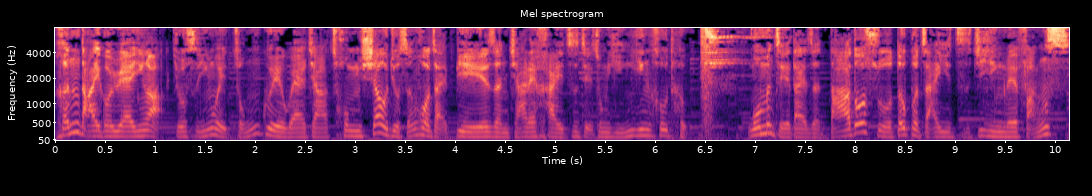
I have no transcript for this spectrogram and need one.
很大一个原因啊，就是因为中国玩家从小就生活在别人家的孩子这种阴影后头。我们这代人大多数都不在意自己赢的方式，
